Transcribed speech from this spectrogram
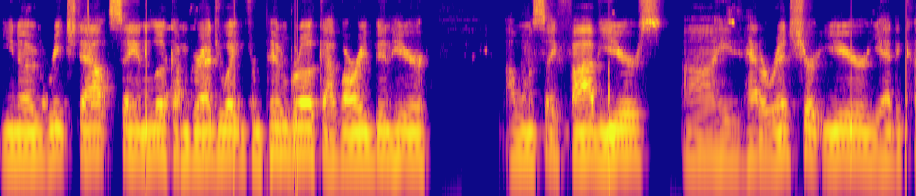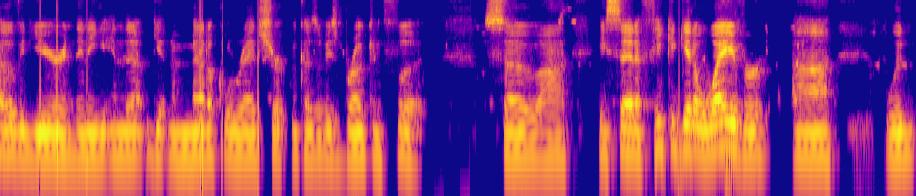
you know, reached out saying, Look, I'm graduating from Pembroke. I've already been here, I want to say five years. Uh, he had a red shirt year, he had the COVID year, and then he ended up getting a medical red shirt because of his broken foot. So uh, he said if he could get a waiver, uh, would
